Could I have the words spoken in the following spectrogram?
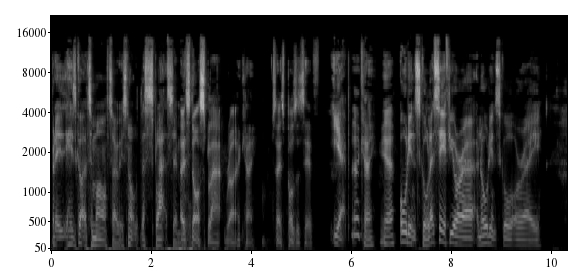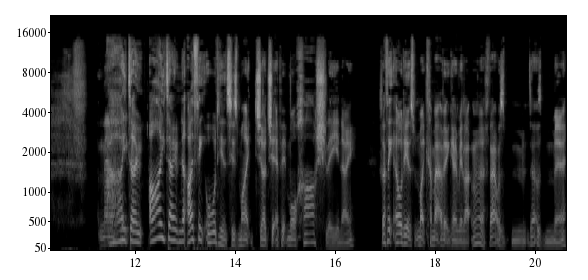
but it, it's got a tomato. It's not the splat symbol. It's not a splat, right? Okay, so it's positive. Yep. Okay, yeah. Audience score. Let's see if you're a, an audience score or a. amount I don't. I don't know. I think audiences might judge it a bit more harshly. You know, so I think audience might come out of it and go and be like, "Ugh, "That was mm, that was meh."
